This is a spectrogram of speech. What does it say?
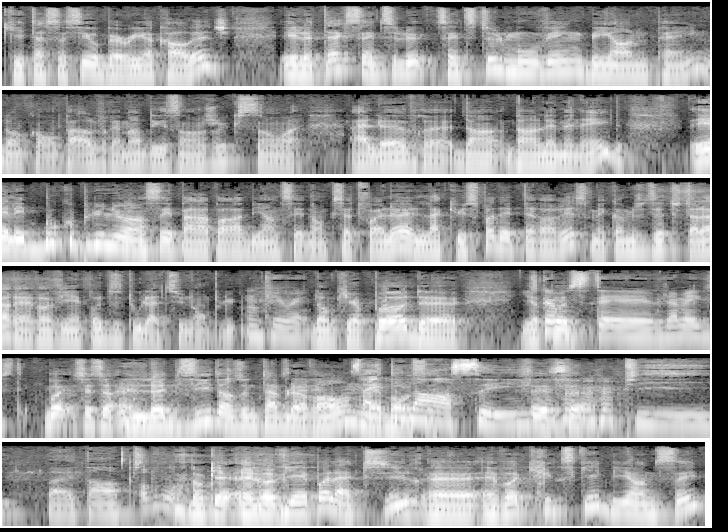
qui est associé au Berea College. Et le texte s'intitule s'intitule Moving Beyond Pain. Donc, on parle vraiment des enjeux qui sont à, à l'œuvre dans, dans Lemonade. Et elle est beaucoup plus nuancée par rapport à Beyoncé. Donc, cette fois-là, elle l'accuse pas d'être terroriste, mais comme je disais tout à l'heure, elle revient pas du tout là-dessus non plus. OK, oui. Donc, il y a pas de... Y a C'est pas comme de- si c'était jamais existé. Ouais, c'est ça. Elle l'a dit dans une table ronde, Ça a mais été bon, c'est- lancé. c'est ça. Puis, ben, tant pis. Donc, elle, elle revient pas là-dessus. Elle. Euh, elle va critiquer Beyoncé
